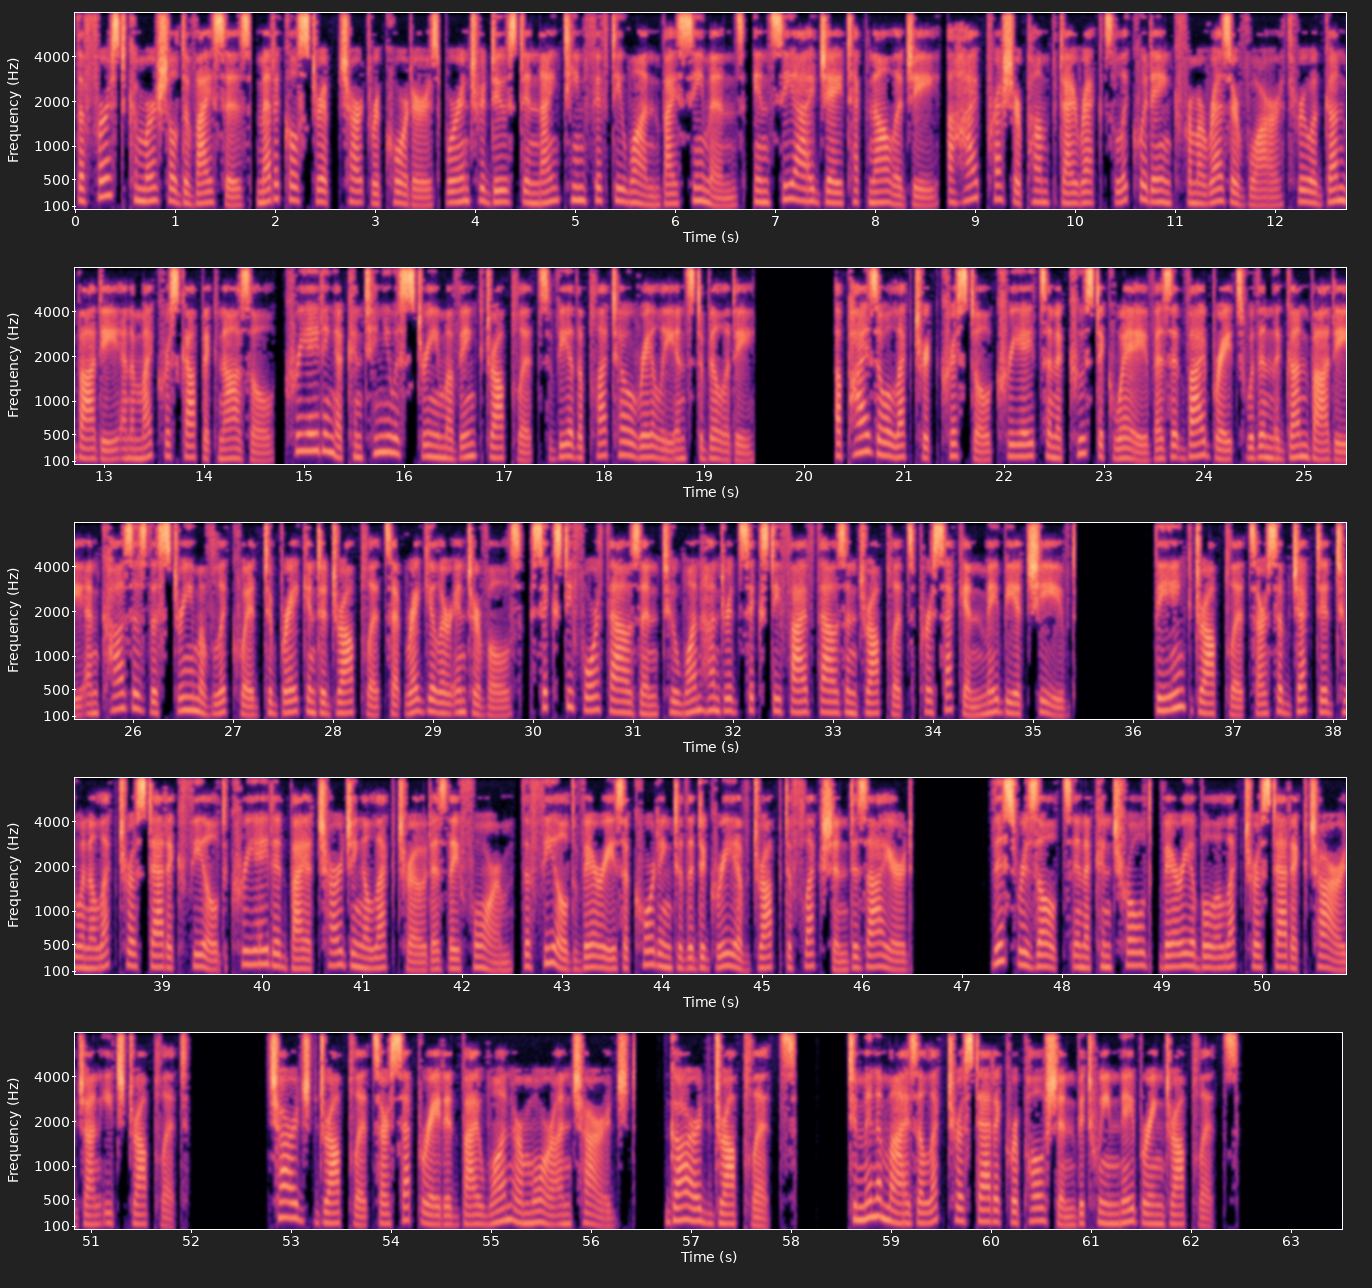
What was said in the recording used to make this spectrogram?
The first commercial devices medical strip chart recorders were introduced in 1951 by Siemens. In CIJ technology, a high-pressure pump directs liquid ink from a reservoir through a gun body and a microscopic nozzle, creating a continuous stream of ink droplets via the Plateau-Rayleigh instability. A piezoelectric crystal creates an acoustic wave as it vibrates within the gun body and causes the stream of liquid to break into droplets at regular intervals. 64,000 to 165,000 droplets per second may be achieved. The ink droplets are subjected to an electrostatic field created by a charging electrode as they form. The field varies according to the degree of drop deflection desired. This results in a controlled, variable electrostatic charge on each droplet. Charged droplets are separated by one or more uncharged guard droplets to minimize electrostatic repulsion between neighboring droplets.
